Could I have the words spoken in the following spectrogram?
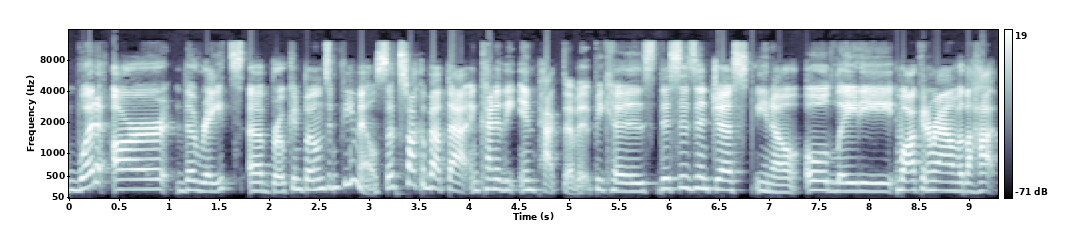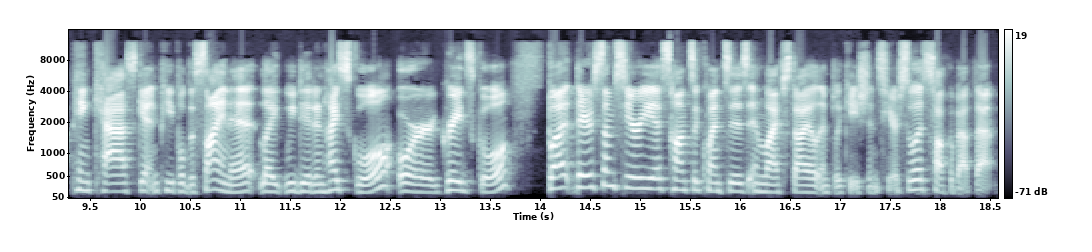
what are the rates of broken bones in females? Let's talk about that and kind of the impact of it because this isn't just, you know, old lady walking around with a hot pink cast getting people to sign it like we did in high school or grade school. But there's some serious consequences and lifestyle implications here. So let's talk about that.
